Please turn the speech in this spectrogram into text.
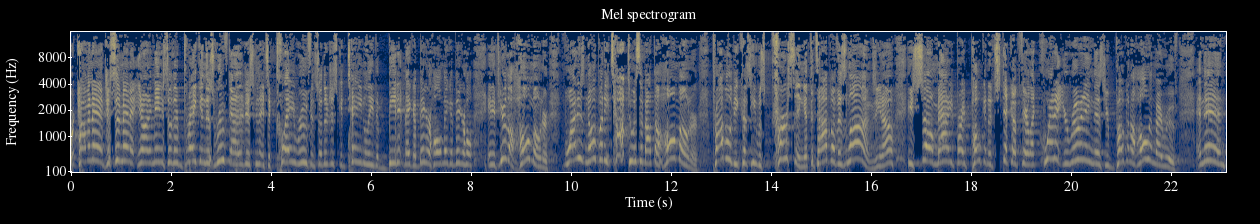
we're coming in just a minute you know what i mean? And so they're breaking this roof down they're just it's a clay roof and so they're just continually to beat it make a bigger hole make a bigger hole. And if you're the homeowner why does nobody talk to us about the homeowner? Probably because he was cursing at the top of his lungs you know? He's so mad he's probably poking a stick up there like quit it you're ruining this you're poking a hole in my roof. And then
